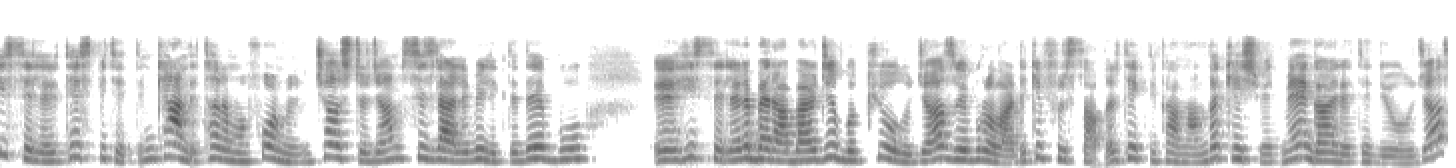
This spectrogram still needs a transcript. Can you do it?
hisseleri tespit ettim. Kendi tarama formülünü çalıştıracağım. Sizlerle birlikte de bu e, hisselere beraberce bakıyor olacağız ve buralardaki fırsatları teknik anlamda keşfetmeye gayret ediyor olacağız.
